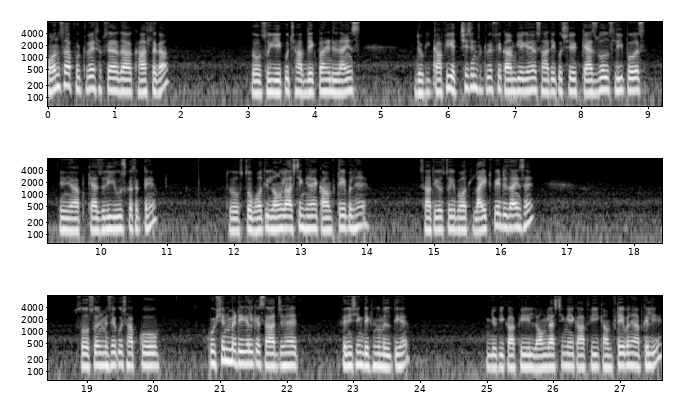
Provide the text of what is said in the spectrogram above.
कौन सा फुटवेयर सबसे ज़्यादा खास लगा। तो दोस्तों, ये कुछ आप देख पा रहे हैं डिज़ाइंस जो कि काफ़ी अच्छे से इन फुटवेयर पे काम किया गया है, साथ ही कुछ कैजुअल स्लीपर्स जिन्हें आप कैजुअली यूज़ कर सकते हैं। तो दोस्तों, बहुत ही लॉन्ग लास्टिंग है कंफर्टेबल है। साथ ही दोस्तों, ये बहुत लाइट वेट डिज़ाइंस हैं। दोस्तों, इनमें से कुछ आपको क्वेश्चन मटेरियल के साथ जो है फिनिशिंग देखने को मिलती है। जो कि काफ़ी लॉन्ग लास्टिंग है, काफ़ी कंफर्टेबल है आपके लिए।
